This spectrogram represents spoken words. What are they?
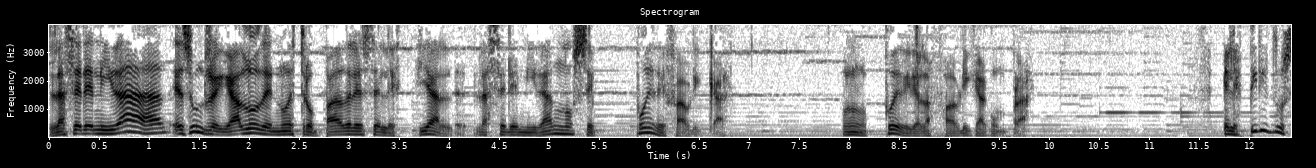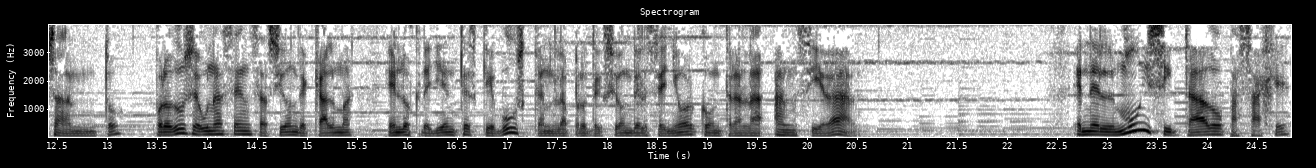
La serenidad es un regalo de nuestro Padre Celestial. La serenidad no se puede fabricar. Uno puede ir a la fábrica a comprar. El Espíritu Santo produce una sensación de calma en los creyentes que buscan la protección del Señor contra la ansiedad. En el muy citado pasaje,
